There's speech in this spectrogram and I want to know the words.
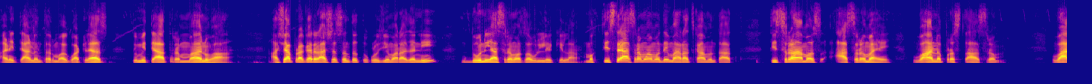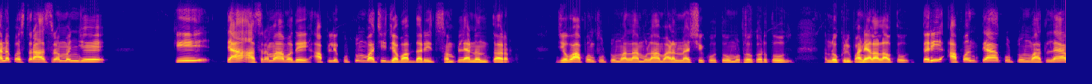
आणि त्यानंतर मग वाटल्यास तुम्ही त्यात रम्मान व्हा. अशा प्रकारे राष्ट्रसंत तुकडोजी महाराजांनी दोन्ही आश्रमाचा उल्लेख केला. मग तिसऱ्या आश्रमामध्ये महाराज का म्हणतात? तिसरा आमस आश्रम आहे वानप्रस्थ आश्रम. वानप्रस्थ आश्रम म्हणजे की त्या आश्रमामध्ये आपली कुटुंबाची जबाबदारी संपल्यानंतर जेव्हा आपण कुटुंबाला मुलाबाळांना शिकवतो मोठं करतो नोकरी पाण्याला लावतो तरी आपण त्या कुटुंबातल्या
